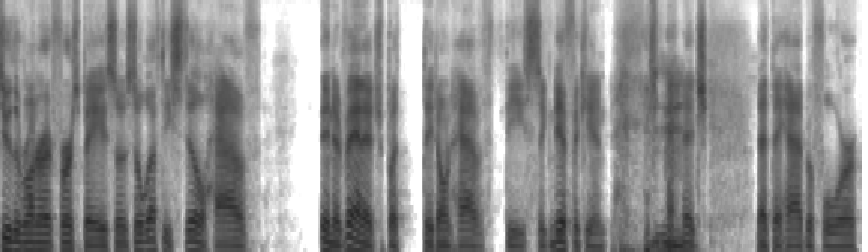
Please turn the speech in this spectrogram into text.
to the runner at first base. So, so lefties still have an advantage, but they don't have the significant mm-hmm. advantage that they had before.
